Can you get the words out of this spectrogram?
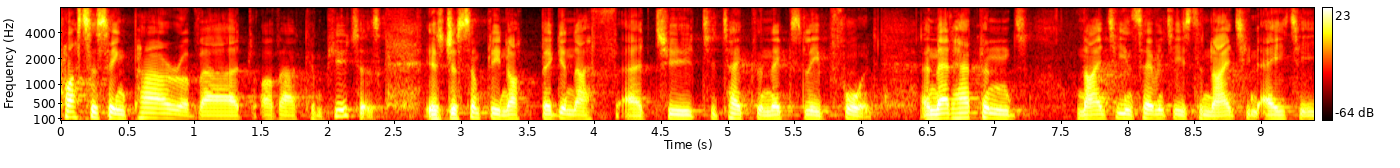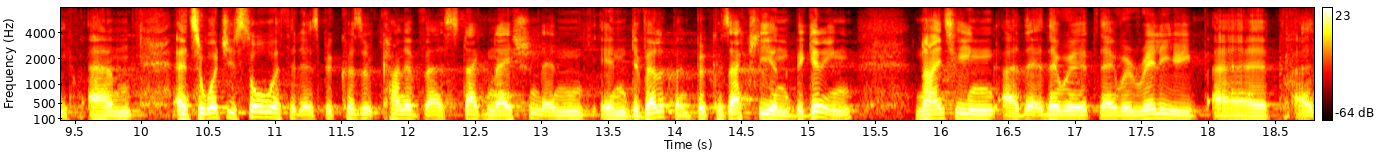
processing power of our, of our computers is just simply not big enough uh, to, to take the next leap forward. And that happened 1970s to 1980. Um, and so what you saw with it is because of kind of uh, stagnation in, in development, because actually in the beginning, 19, uh, they, they, were, they were really uh, uh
